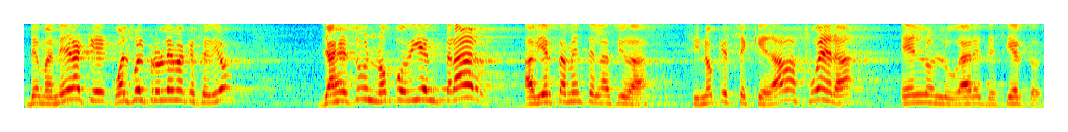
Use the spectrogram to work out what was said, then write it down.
De manera que, ¿cuál fue el problema que se dio? Ya Jesús no podía entrar abiertamente en la ciudad, sino que se quedaba fuera en los lugares desiertos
